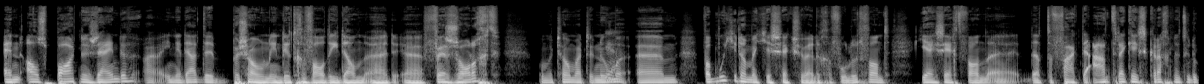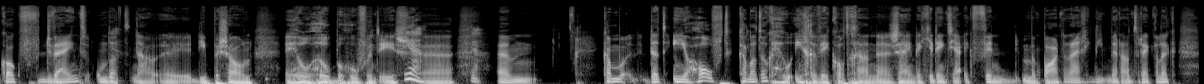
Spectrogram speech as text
en als partner zijnde, uh, inderdaad, de persoon in dit geval die dan uh, de, verzorgt, om het zo maar te noemen. Ja. Um, wat moet je dan met je seksuele gevoelens? Want jij zegt van uh, dat er vaak de aantrekkingskracht natuurlijk ook verdwijnt, omdat ja. nou uh, die persoon heel hulpbehoevend is. Ja. Uh, um, kan, dat in je hoofd kan dat ook heel ingewikkeld gaan zijn. Dat je denkt, ja, ik vind mijn partner eigenlijk niet meer aantrekkelijk.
